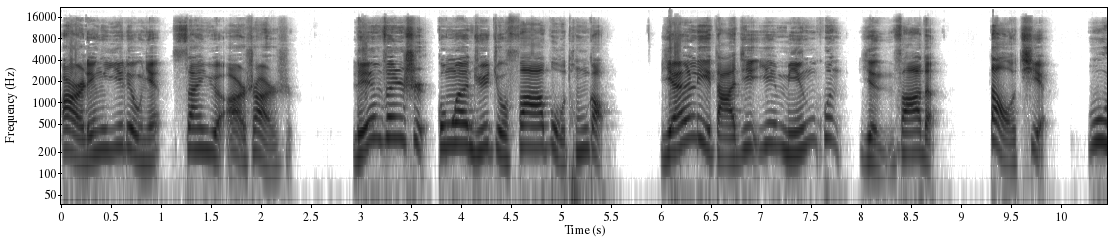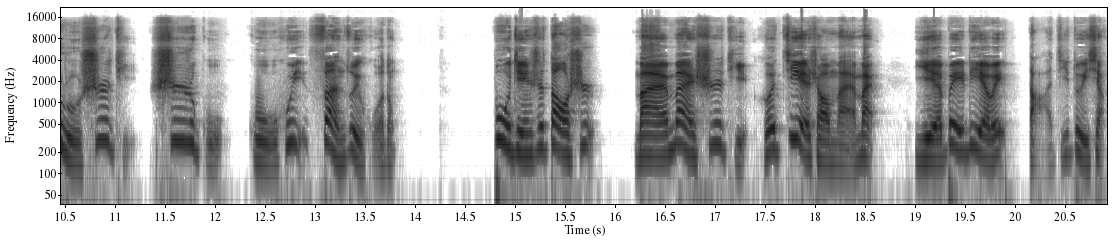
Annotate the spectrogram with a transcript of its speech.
二零一六年三月二十二日，临汾市公安局就发布通告，严厉打击因冥婚引发的。盗窃、侮辱尸体、尸骨、骨灰犯罪活动，不仅是盗尸、买卖尸体和介绍买卖也被列为打击对象，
